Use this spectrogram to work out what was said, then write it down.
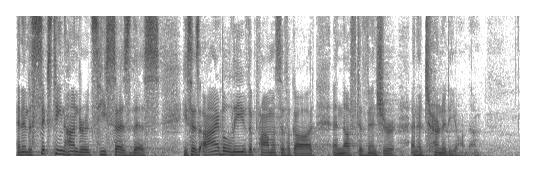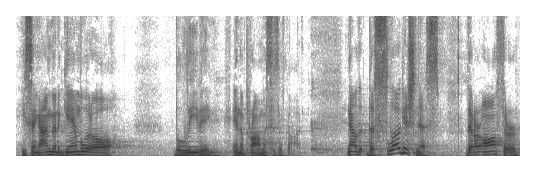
And in the 1600s, he says this He says, I believe the promise of God enough to venture an eternity on them. He's saying, I'm going to gamble it all, believing in the promises of God. Now, the sluggishness that our author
